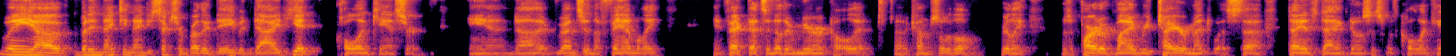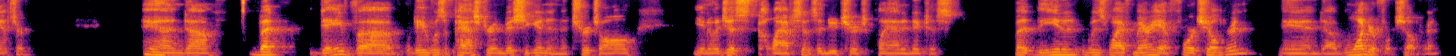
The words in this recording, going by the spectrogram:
we, uh, but in 1996, her brother David died. He had colon cancer, and uh, it runs in the family. In fact, that's another miracle that uh, comes a little really was a part of my retirement was uh, Diane's diagnosis with colon cancer. And um, but Dave, uh, Dave was a pastor in Michigan, and the church all, you know, just collapsed. It was a new church plant, and it just. But he and his wife Mary have four children and uh, wonderful children.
